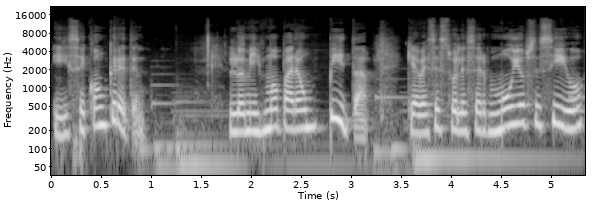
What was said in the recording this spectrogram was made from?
y se concreten. Lo mismo para un pita, que a veces suele ser muy obsesivo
